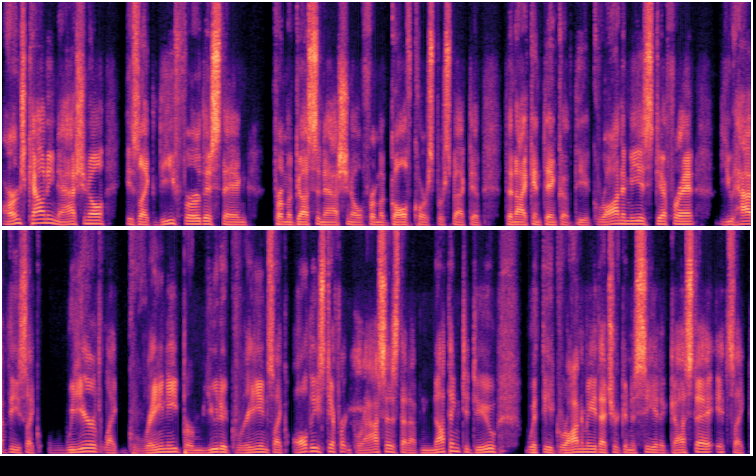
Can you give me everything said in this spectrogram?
Orange County National is like the furthest thing from Augusta National from a golf course perspective than I can think of. The agronomy is different. You have these like weird, like grainy Bermuda greens, like all these different grasses that have nothing to do with the agronomy that you're going to see at Augusta. It's like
